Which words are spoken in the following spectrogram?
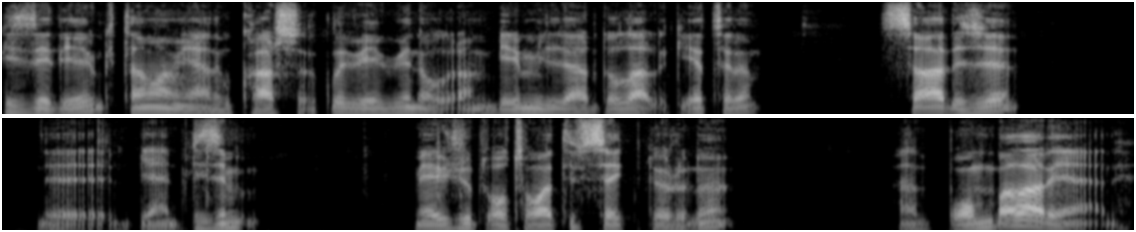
Biz de diyelim ki tamam yani bu karşılıklı win-win olur ama 1 milyar dolarlık yatırım sadece e, yani bizim mevcut otomotiv sektörünü yani bombalar yani.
